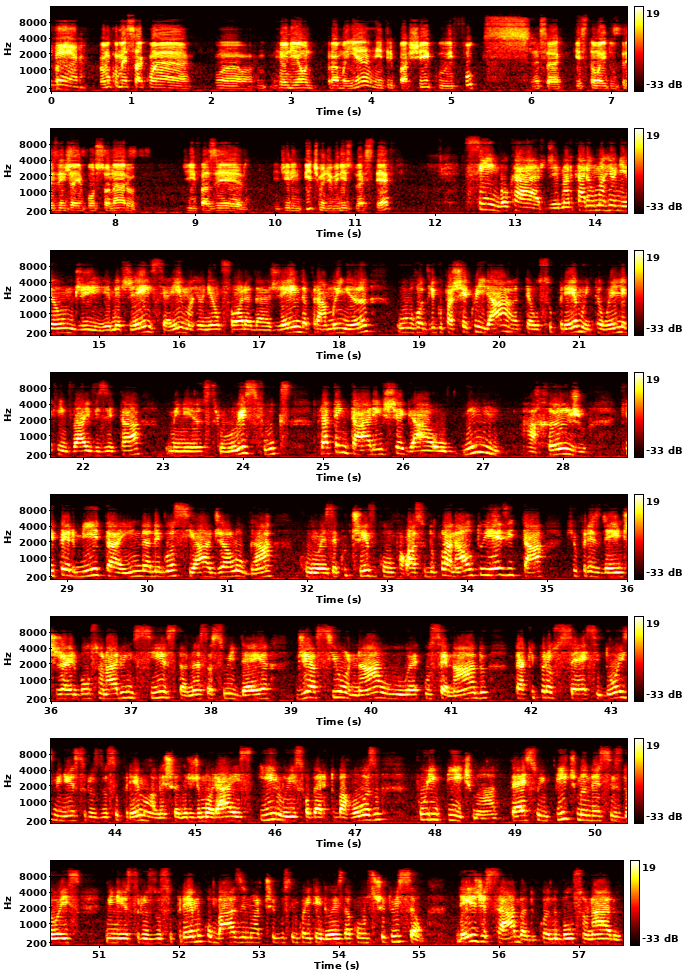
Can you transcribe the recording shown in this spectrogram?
Vera. Vamos começar com a, com a reunião para amanhã entre Pacheco e Fux, essa questão aí do presidente Jair Bolsonaro de fazer pedir impeachment de ministro do STF. Sim, Bocardi, marcaram uma reunião de emergência aí, uma reunião fora da agenda para amanhã. O Rodrigo Pacheco irá até o Supremo, então ele é quem vai visitar o ministro Luiz Fux para tentarem chegar a algum arranjo que permita ainda negociar, dialogar com o Executivo, com o Palácio do Planalto e evitar que o presidente Jair Bolsonaro insista nessa sua ideia de acionar o, o Senado para que processe dois ministros do Supremo, Alexandre de Moraes e Luiz Roberto Barroso, por impeachment. Peço o impeachment desses dois ministros do Supremo com base no artigo 52 da Constituição. Desde sábado, quando Bolsonaro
